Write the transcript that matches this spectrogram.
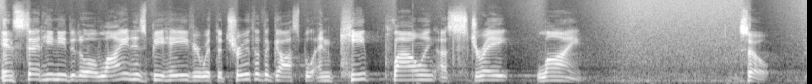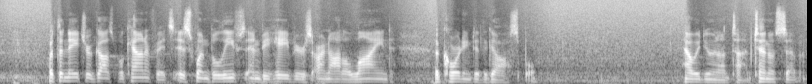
Instead, he needed to align his behavior with the truth of the gospel and keep plowing a straight line. So, what the nature of gospel counterfeits is when beliefs and behaviors are not aligned according to the gospel. How are we doing on time? 1007.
